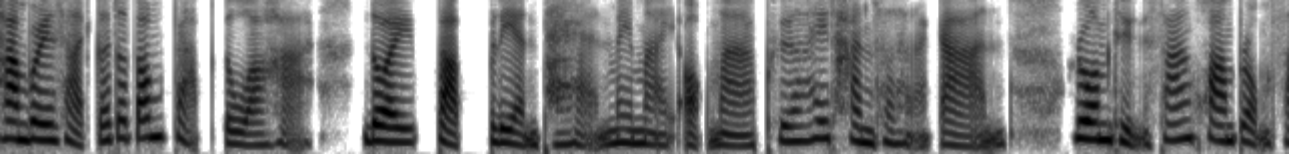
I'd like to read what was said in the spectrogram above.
ทางบริษัทก็จะต้องปรับตัวค่ะ โดยปรับเปลี่ยนแผนใหม่ ๆ ออกมาเพื่อให้ทันสถานการณ์ รวมถึงสร้างความโปร่งใส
